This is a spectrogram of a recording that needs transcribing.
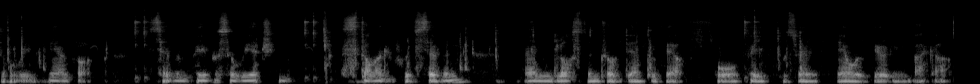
So we've now got seven people. So we actually started with seven and lost and dropped down to about four people. So now we're building back up.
